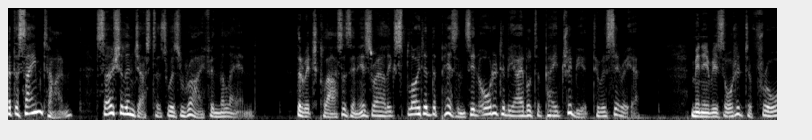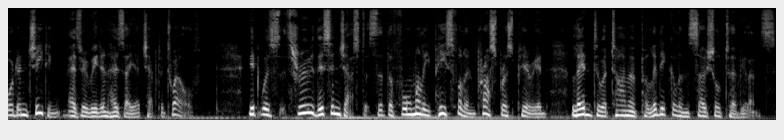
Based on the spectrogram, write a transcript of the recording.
At the same time, social injustice was rife in the land. The rich classes in Israel exploited the peasants in order to be able to pay tribute to Assyria. Many resorted to fraud and cheating, as we read in Hosea chapter 12. It was through this injustice that the formerly peaceful and prosperous period led to a time of political and social turbulence.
